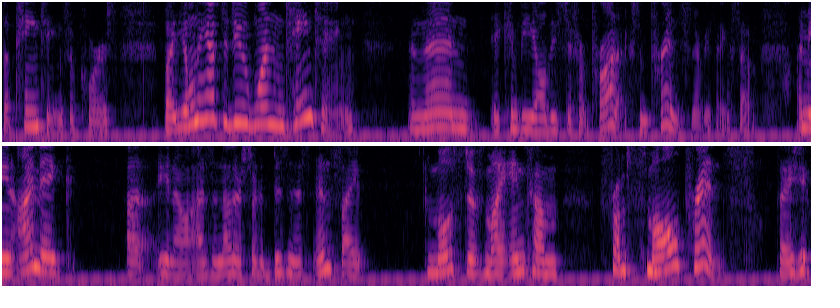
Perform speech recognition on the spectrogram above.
the paintings, of course. But you only have to do one painting, and then it can be all these different products and prints and everything. So, I mean, I make, uh, you know, as another sort of business insight, most of my income from small prints. They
